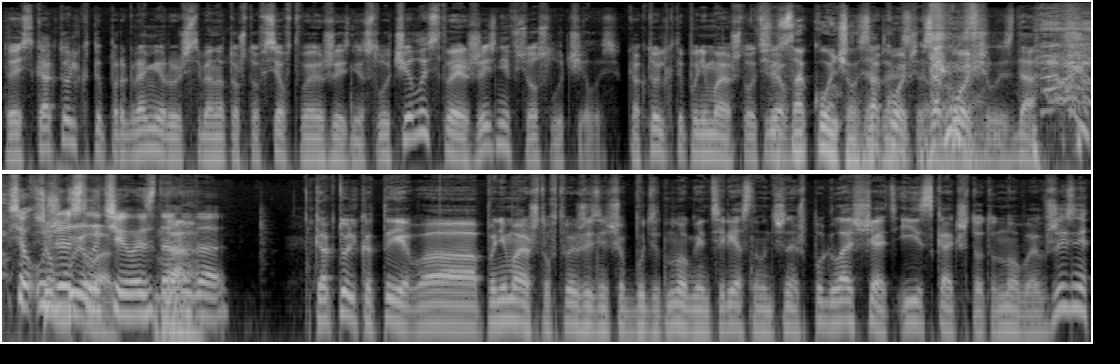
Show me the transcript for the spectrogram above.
То есть как только ты программируешь себя на то, что все в твоей жизни случилось, в твоей жизни все случилось. Как только ты понимаешь, что у Все тебя... закончилось. бы так Законч-. Закончилось, да. Все уже случилось, Да. Как только ты а, понимаешь, что в твоей жизни еще будет много интересного, начинаешь поглощать и искать что-то новое в жизни,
